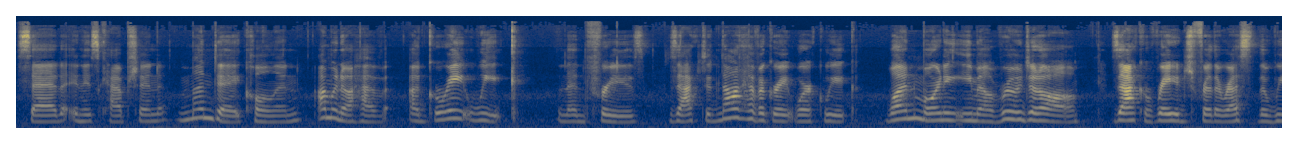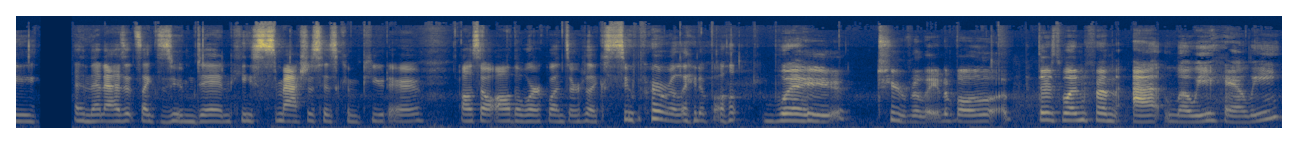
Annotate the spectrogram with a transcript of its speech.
said in his caption monday colon i'm gonna have a great week and then freeze zach did not have a great work week one morning email ruined it all zach raged for the rest of the week and then as it's like zoomed in he smashes his computer also all the work ones are like super relatable way too relatable. There's one from at Loey Haley.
